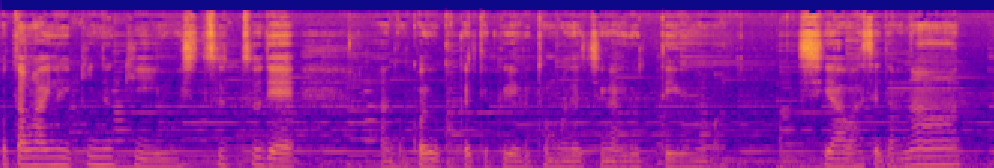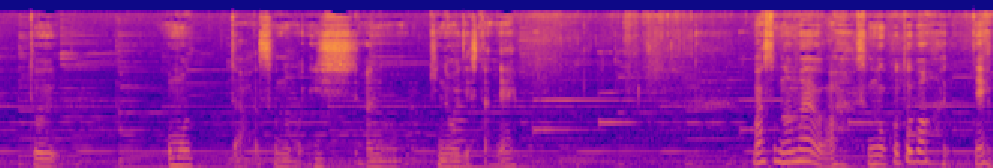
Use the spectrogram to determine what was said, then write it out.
お互いの息抜きもしつつであの声をかけてくれる友達がいるっていうのは幸せだなと思ったそのあの昨日でしたね。まあその前はその言葉ね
